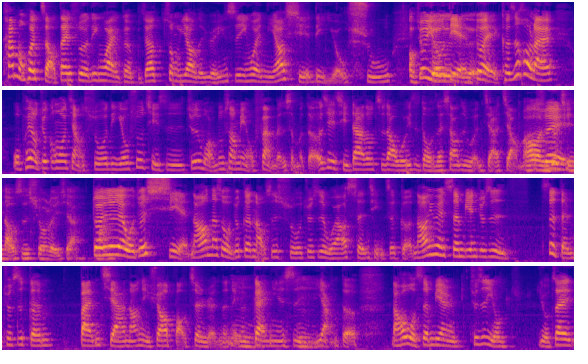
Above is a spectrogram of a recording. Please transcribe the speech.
他们会找代书的另外一个比较重要的原因，是因为你要写理由书，哦就有点对可是后来我朋友就跟我讲说，理由书其实就是网络上面有范本什么的，而且其实大家都知道，我一直都有在上日文家教嘛，哦，你所以就请老师修了一下。对对对，我就写，然后那时候我就跟老师说，就是我要申请这个，然后因为身边就是这等于就是跟搬家，然后你需要保证人的那个概念是一样的，然后我身边人就是有有在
